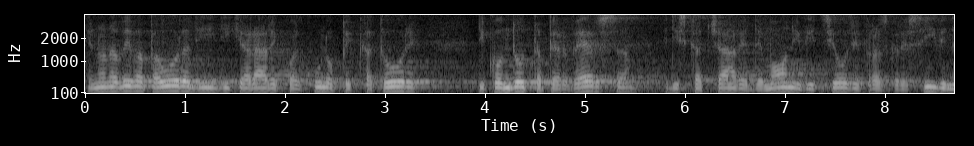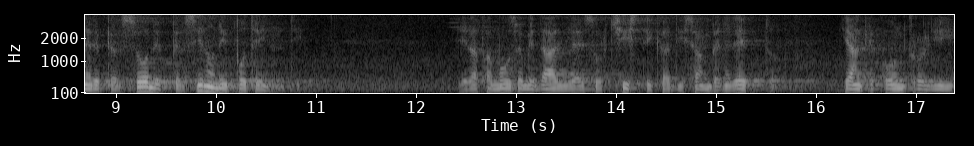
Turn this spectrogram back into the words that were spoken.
e non aveva paura di dichiarare qualcuno peccatore di condotta perversa e di scacciare demoni viziosi e trasgressivi nelle persone, persino nei potenti. E la famosa medaglia esorcistica di San Benedetto, che anche contro gli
